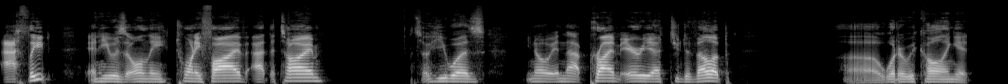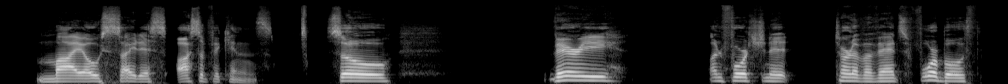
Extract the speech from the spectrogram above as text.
athlete, and he was only 25 at the time. So he was, you know, in that prime area to develop uh, what are we calling it? Myositis ossificans. So, very unfortunate turn of events for both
